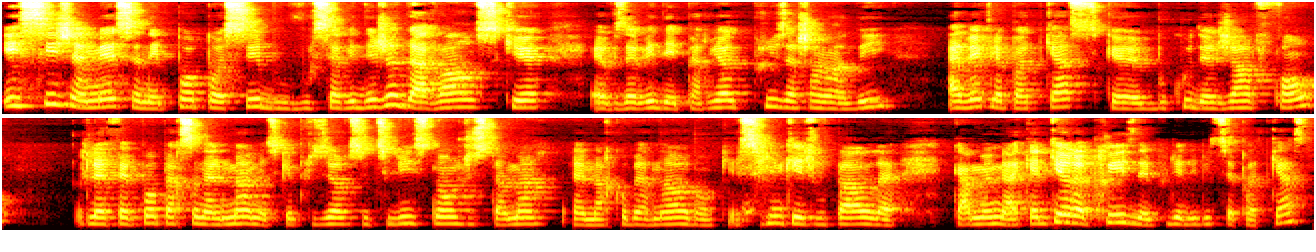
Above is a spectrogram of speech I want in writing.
Et si jamais ce n'est pas possible ou vous savez déjà d'avance que vous avez des périodes plus achalandées avec le podcast que beaucoup de gens font, je le fais pas personnellement, mais ce que plusieurs utilisent, dont justement euh, Marco Bernard, donc euh, celui que je vous parle euh, quand même à quelques reprises depuis le début de ce podcast.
